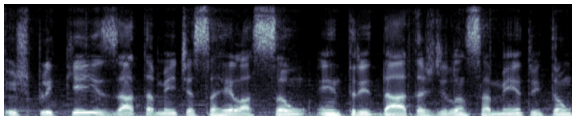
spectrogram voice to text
eu expliquei exatamente essa relação entre datas de lançamento, então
